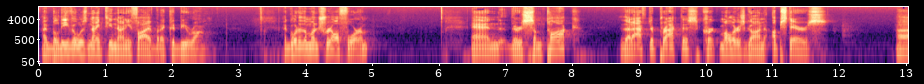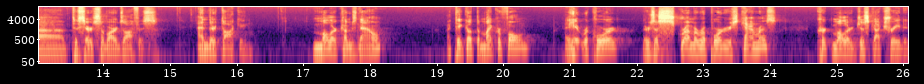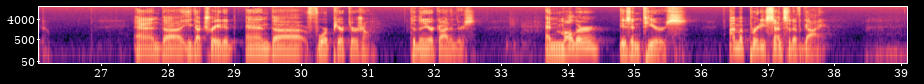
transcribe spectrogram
I believe it was 1995, but I could be wrong. I go to the Montreal Forum, and there's some talk that after practice, Kirk Muller's gone upstairs uh, to Serge Savard's office, and they're talking. Muller comes down. I take out the microphone. I hit record. There's a scrum of reporters' cameras. Kirk Muller just got traded, and uh, he got traded and uh, for Pierre Turgeon to the New York Islanders. And Muller is in tears. I'm a pretty sensitive guy.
